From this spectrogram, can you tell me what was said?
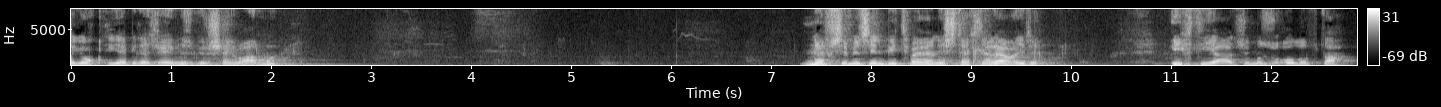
yok diyebileceğimiz bir şey var mı? Nefsimizin bitmeyen istekleri ayrı. İhtiyacımız olup da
